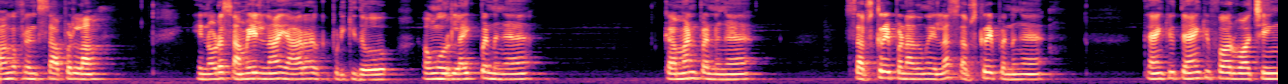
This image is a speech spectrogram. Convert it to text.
வாங்க ஃப்ரெண்ட்ஸ் சாப்பிடலாம். என்னோட சமையல்னால் யார் யாருக்கு பிடிக்குதோ அவங்க ஒரு லைக் பண்ணுங்கள் கமெண்ட் பண்ணுங்கள் சப்ஸ்கிரைப் பண்ணாதவங்க எல்லாம் சப்ஸ்கிரைப் பண்ணுங்கள் தேங்க்யூ தேங்க்யூ ஃபார் வாட்சிங்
